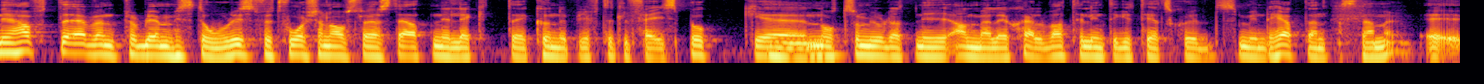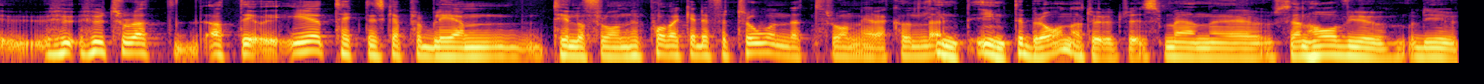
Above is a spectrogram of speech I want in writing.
Ni har haft även problem historiskt. För två år sedan avslöjades det att ni läckte eh, kunduppgifter till Facebook och eh, mm. något som gjorde att ni anmälde er själva till Integritetsskyddsmyndigheten. Stämmer. Eh, hur, hur, tror du att, att det är tekniska problem till och från? Hur påverkar det förtroendet från era kunder? In, inte bra naturligtvis, men eh, sen har vi ju, det är ju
